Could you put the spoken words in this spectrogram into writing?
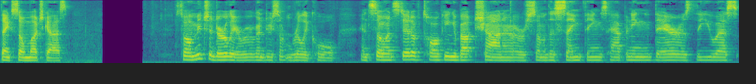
Thanks so much, guys. So, I mentioned earlier we were going to do something really cool. And so, instead of talking about China or some of the same things happening there as the U.S.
